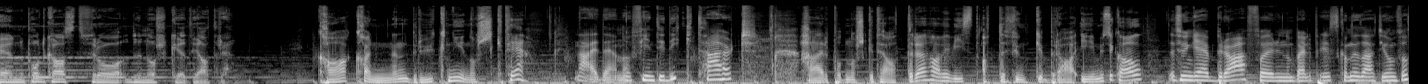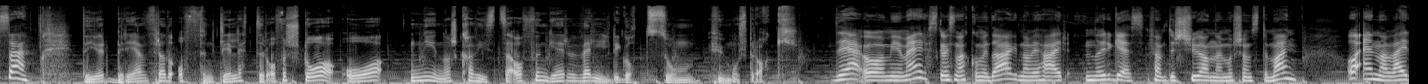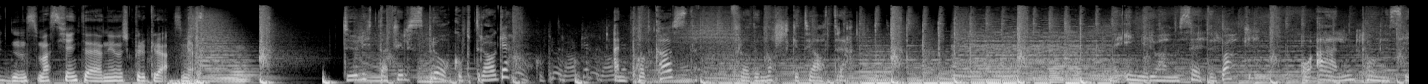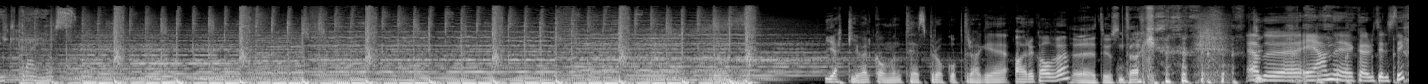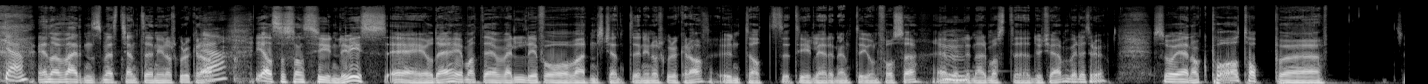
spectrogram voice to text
En podkast fra Det Norske Teatret. Hva kan en bruke nynorsk til? Nei, det er noe fint i dikt, har jeg hørt. Her på Det Norske Teatret har vi vist at det funker bra i musikal. Det fungerer bra for nobelpriskandidat Jon Fosse. Det gjør brev fra det offentlige lettere å forstå, og nynorsk har vist seg å fungere veldig godt som humorspråk. Det og mye mer skal vi snakke om i dag, når vi har Norges 57. morsomste mann og en av verdens mest kjente nynorskbrukere som gjest. Du lytter til Språkoppdraget, en podkast fra Det Norske Teatret. Med Inger Johanne Sæterbakk og Erlend Tongesvik Dreiaas. Hjertelig velkommen til språkoppdraget, Are Kalve. Eh, tusen takk. Er du enig i karakteristikken? en av verdens mest kjente nynorskbrukere? Ja. ja, så sannsynligvis er jeg jo det, i og med at det er veldig få verdenskjente nynorskbrukere. Unntatt tidligere nevnte Jon Fosse, er vel det nærmeste du kommer, vil jeg tro. Så jeg er nok på topp eh,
